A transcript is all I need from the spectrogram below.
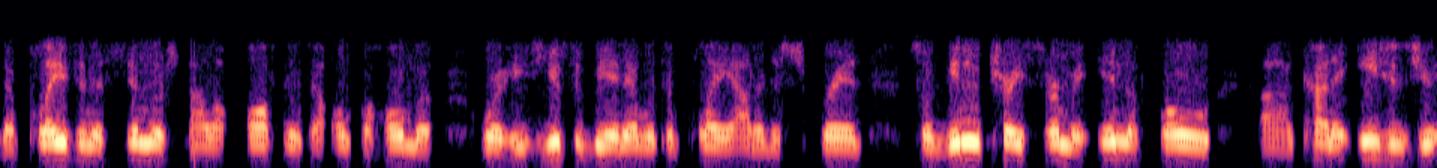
that plays in a similar style of offense at Oklahoma, where he's used to being able to play out of the spread. So getting Trey Sermon in the fold uh, kind of eases your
